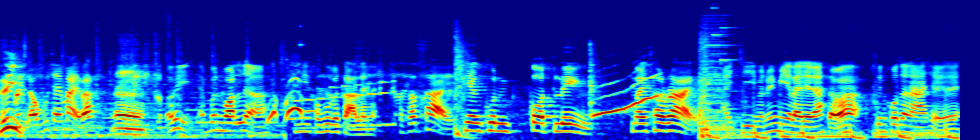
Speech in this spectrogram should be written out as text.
เฮ้ย เราผู้ใช้ใหม่ปะเออเฮ้ย Apple Watch เลยเหรอนี่เขาพูดภาษาอะไรเนี่ยภาษาไทยเพียงคุณกดลิงก์ ไม่เท่าไหร่ IG มันไม่มีอะไรเลยนะ แต่ว่าขึ้นโฆษณาเฉยเลย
